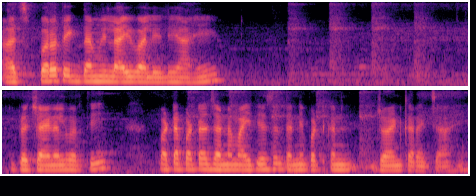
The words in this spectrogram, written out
आज परत एकदा मी लाईव्ह आलेली आहे. आपल्या चॅनलवरती पटापटा ज्यांना माहिती असेल त्यांनी पटकन जॉईन करायचं आहे.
